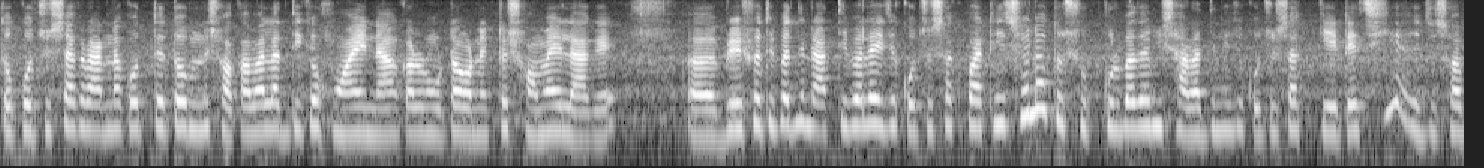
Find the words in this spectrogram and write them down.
তো কচু শাক রান্না করতে তো মানে সকালবেলার দিকে হয় না, কারণ ওটা অনেকটা সময় লাগে। বৃহস্পতিবার দিন রাত্রিবেলায় এই যে কচু শাক পাঠিয়েছিল, তো শুক্রবারে আমি সারাদিন এই যে কচু শাক কেটেছি, এই যে সব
